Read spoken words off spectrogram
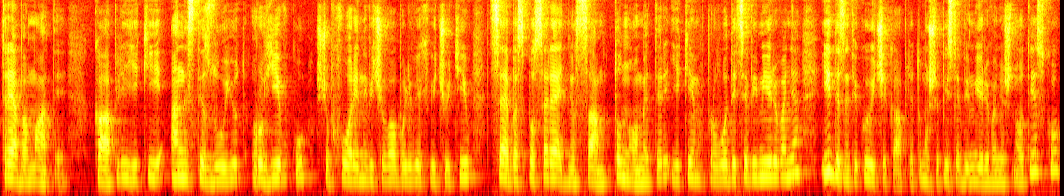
треба мати каплі, які анестезують рогівку, щоб хворий не відчував больових відчуттів. Це безпосередньо сам тонометр, яким проводиться вимірювання, і дезінфікуючі каплі, тому що після вимірювання очного тиску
